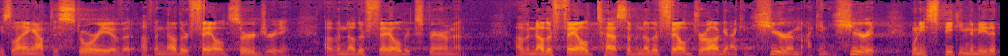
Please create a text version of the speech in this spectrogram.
He's laying out this story of, a, of another failed surgery, of another failed experiment, of another failed test, of another failed drug. And I can hear him. I can hear it when he's speaking to me that,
